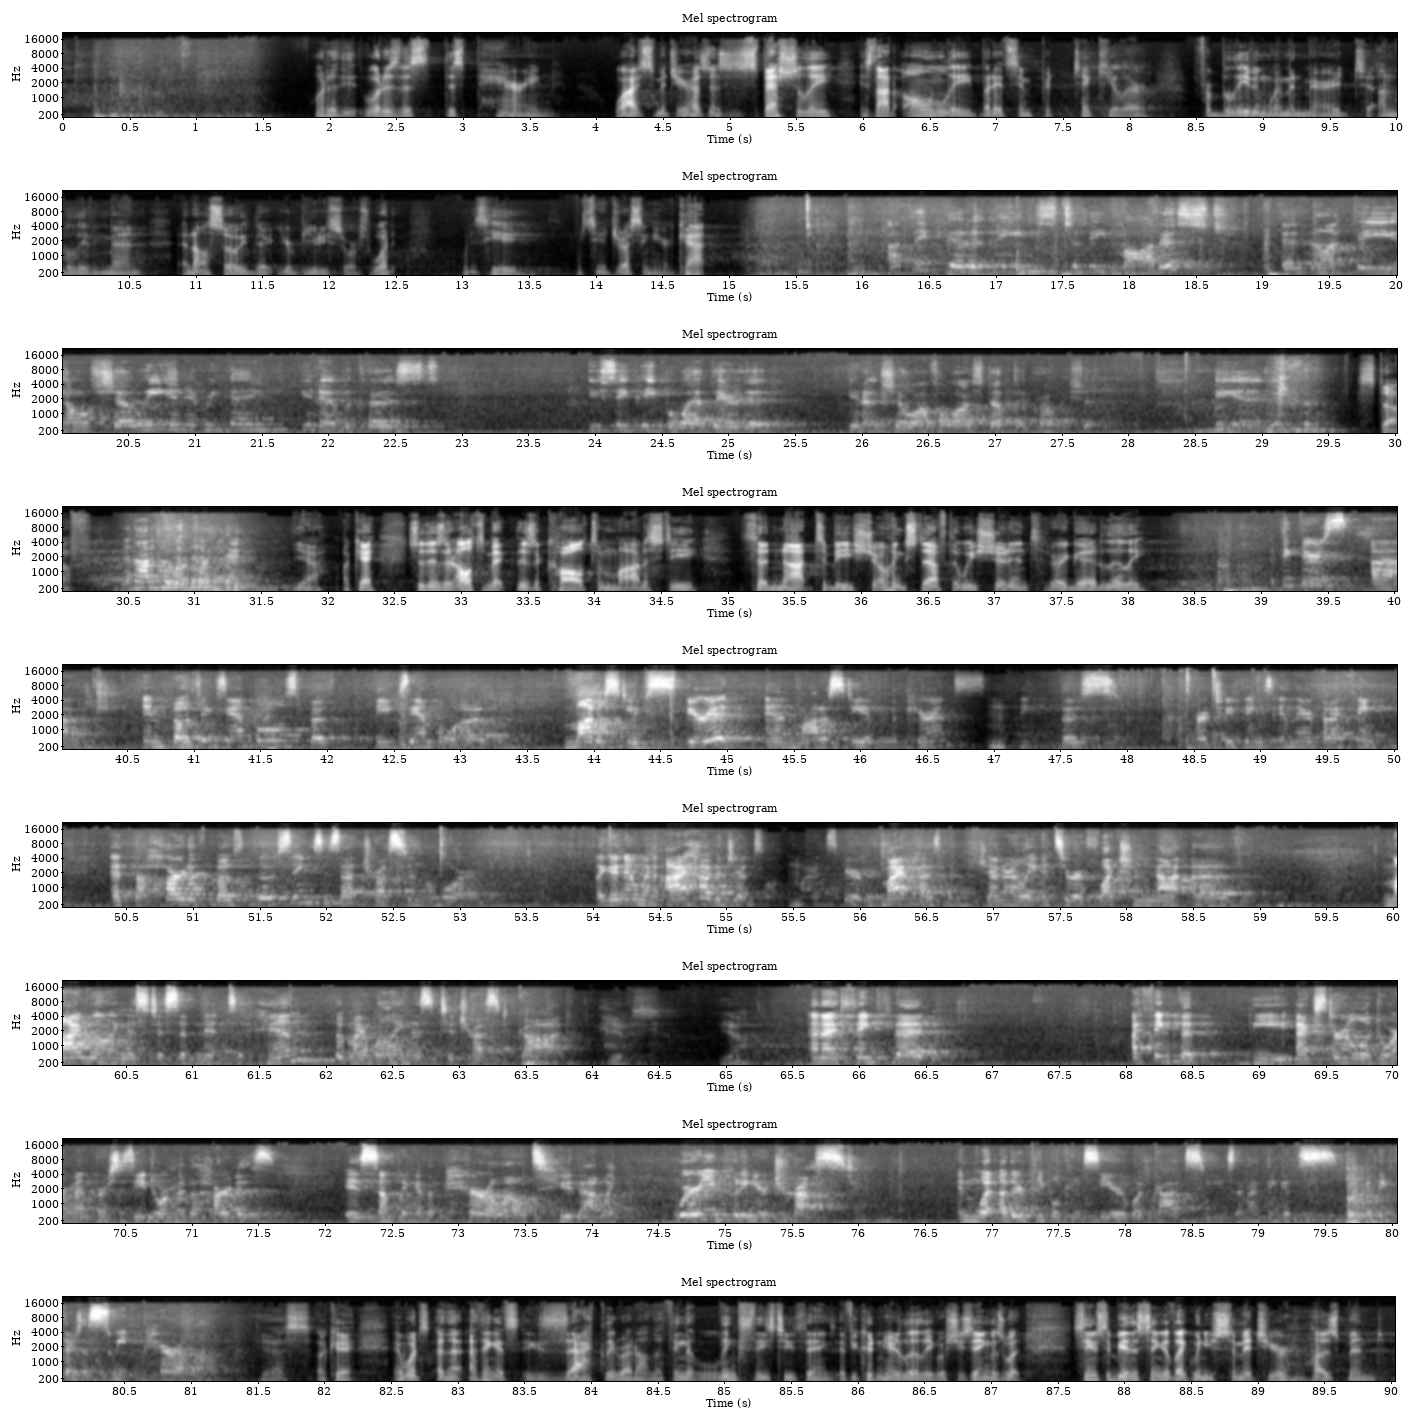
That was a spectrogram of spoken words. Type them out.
What, are the, what is this, this pairing? Wives, submit to your husbands, especially, it's not only, but it's in particular for believing women married to unbelieving men, and also the, your beauty source. What, what is he, what's he addressing here? Kat? I think that it means to be modest and not be all showy and everything, you know, because you see people out there that, you know, show off a lot of stuff they probably shouldn't. And stuff. not to look like that. Yeah, okay. So there's an ultimate, there's a call to modesty, to not to be showing stuff that we shouldn't. Very good. Lily? I think there's, um, in both examples, both the example of modesty of spirit and modesty of appearance. Mm. I think those are two things in there, but I think at the heart of both of those things is that trust in the Lord. Like I know when I have a gentle and quiet spirit with my husband, generally it's a reflection not of my willingness to submit to him, but my willingness to trust God. Yes. Yeah. And I think that I think that the external adornment versus the adornment of the heart is is something of a parallel to that. Like, where are you putting your trust? In what other people can see or what God sees. And I think it's I think there's a sweet parallel Yes. Okay. And what's and I think it's exactly right on. The thing that links these two things. If you couldn't hear Lily, what she's saying was what seems to be in this thing of like when you submit to your husband,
